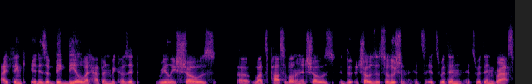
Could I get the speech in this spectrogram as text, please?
I think it is a big deal what happened because it really shows uh, what's possible and it shows it shows the solution. It's it's within it's within grasp,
